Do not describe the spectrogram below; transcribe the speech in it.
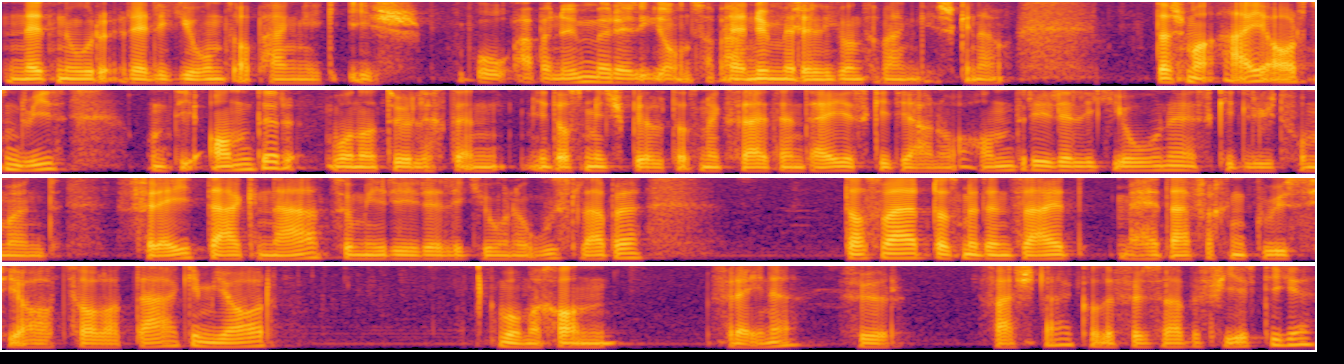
nicht nur religionsabhängig ist, Wo eben nicht mehr äh, religionsabhängig nicht mehr religionsabhängig ist, genau. Das ist mal eine Art und Weise. Und die andere, wo natürlich dann in das mitspielt, dass wir gesagt haben, hey, es gibt ja auch noch andere Religionen, es gibt Leute, die müssen Freitage nehmen, um ihre Religionen auszuleben. Das wäre, dass man dann sagt, man hat einfach eine gewisse Anzahl an Tagen im Jahr, wo man kann frei nehmen für Festtage oder für so eben Viertige.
